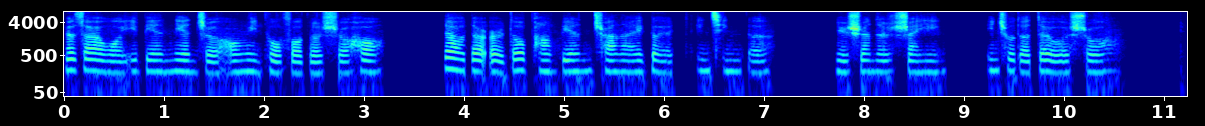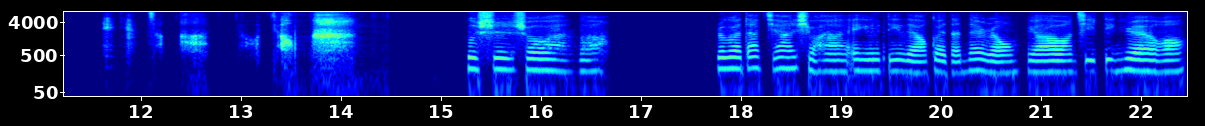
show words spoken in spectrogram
就在我一边念着阿弥陀佛的时候，在我的耳朵旁边传来一个轻轻的女生的声音，清楚的对我说：“你念这个有用吗？”故事说完了。如果大家喜欢 AUD 聊鬼的内容，不要忘记订阅哦。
